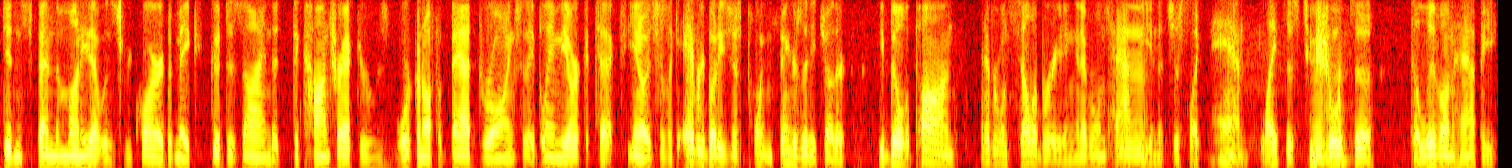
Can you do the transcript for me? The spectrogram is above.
didn't spend the money that was required to make a good design. That the contractor was working off a bad drawing, so they blame the architect. You know, it's just like everybody's just pointing fingers at each other. You build a pond, and everyone's celebrating, and everyone's happy, mm. and it's just like, man, life is too mm-hmm. short to to live unhappy.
